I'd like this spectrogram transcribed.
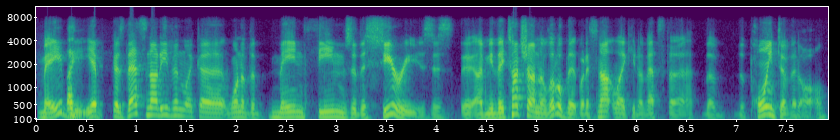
Maybe, Like- yeah, because that's not even like a one of the main themes of the series. Is I mean, they touch on a little bit, but it's not like you know that's the the the point of it all.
